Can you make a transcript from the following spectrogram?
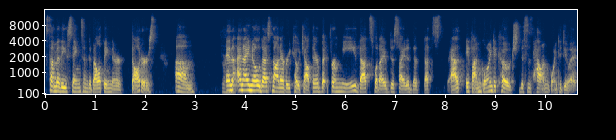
some of these things and developing their daughters. Um, right. And and I know that's not every coach out there, but for me, that's what I've decided that that's if I'm going to coach, this is how I'm going to do it.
